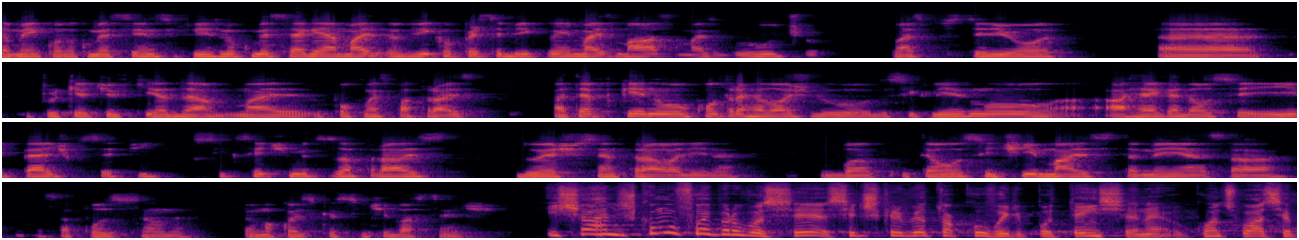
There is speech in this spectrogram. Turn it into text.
também, quando eu comecei no ciclismo, eu comecei a ganhar mais, eu vi que eu percebi que ganhei mais massa, mais glúteo, mais posterior, uh, porque eu tive que andar mais, um pouco mais para trás. Até porque no contrarrelógio do, do ciclismo, a, a regra da UCI pede que você fique 5 centímetros atrás do eixo central ali, né, do banco. Então eu senti mais também essa, essa posição, né. Foi uma coisa que eu senti bastante. E Charles, como foi para você? Você descreveu a tua curva de potência, né? Quantos watts você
